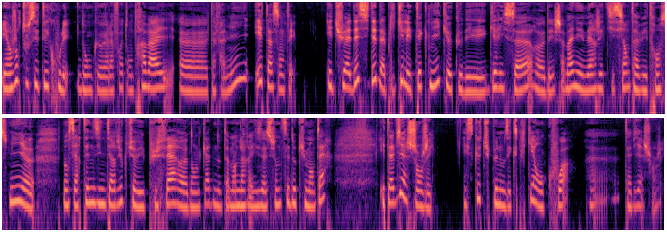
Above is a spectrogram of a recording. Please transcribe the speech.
Et un jour, tout s'est écroulé. Donc, euh, à la fois ton travail, euh, ta famille et ta santé. Et tu as décidé d'appliquer les techniques que des guérisseurs, des chamans et énergéticiens t'avaient transmis dans certaines interviews que tu avais pu faire dans le cadre notamment de la réalisation de ces documentaires. Et ta vie a changé. Est-ce que tu peux nous expliquer en quoi ta vie a changé?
